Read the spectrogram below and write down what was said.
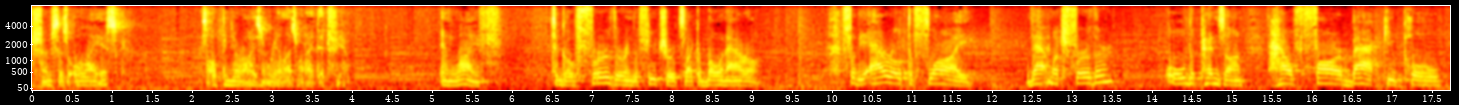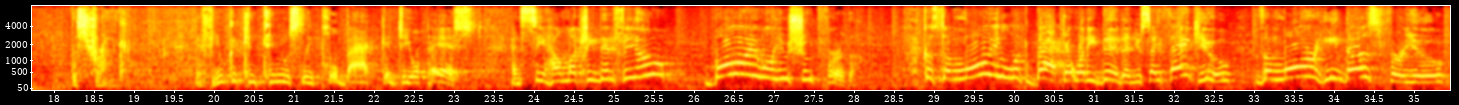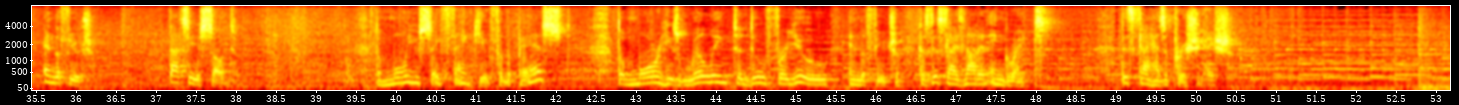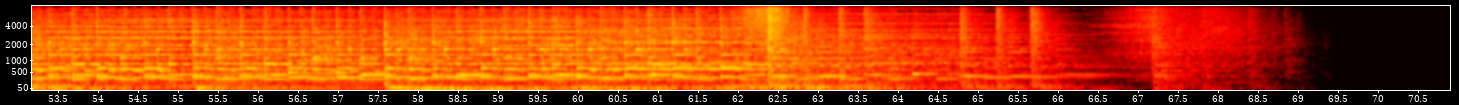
Hashem says, All I ask is open your eyes and realize what I did for you. In life, to go further in the future, it's like a bow and arrow. For the arrow to fly that much further, all depends on how far back you pull the string. If you could continuously pull back into your past and see how much he did for you, boy, will you shoot further. Because the more you look back at what he did and you say thank you, the more he does for you in the future. That's a yisod. The more you say thank you for the past, the more he's willing to do for you in the future. Because this guy's not an ingrate. This guy has appreciation.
